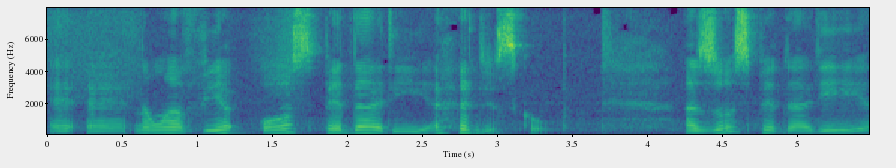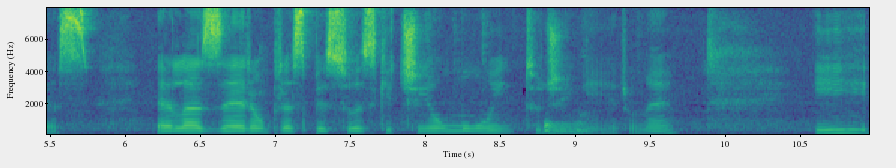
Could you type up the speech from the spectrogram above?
é, é, não havia hospedaria, desculpa. As hospedarias elas eram para as pessoas que tinham muito dinheiro, né? E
